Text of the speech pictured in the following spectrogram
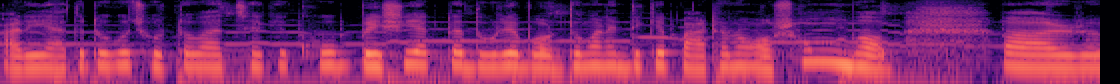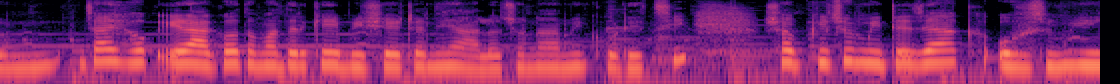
আর এই এতটুকু ছোট বাচ্চাকে খুব বেশি একটা দূরে বর্ধমানের দিকে পাঠানো অসম্ভব। আর যাই হোক, এর আগেও তোমাদেরকে এই বিষয়টা নিয়ে আলোচনা আমি করেছি। সব কিছু মিটে যাক অস্মি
